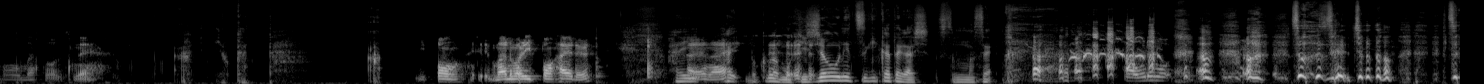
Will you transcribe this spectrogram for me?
もううまそうですね。あよかった一本、まるまる一本入る？はい、はい、僕はもう非常に継ぎ方がし すみません あ、俺も。あ、そうですね。ちょっと、つ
